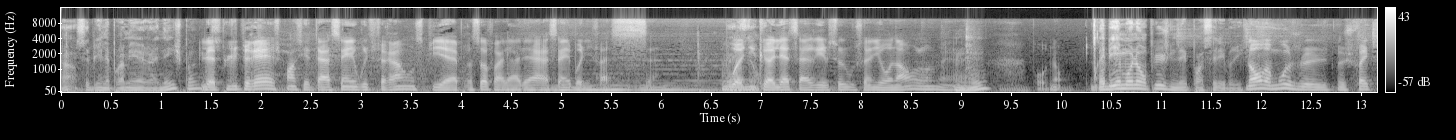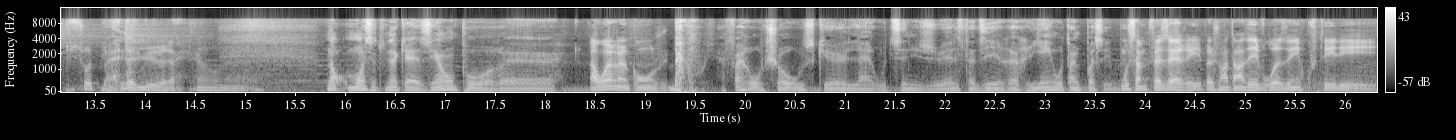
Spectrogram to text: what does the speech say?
Ah, c'est bien la première année, je pense. Le plus près, je pense qu'il était à Saint-Louis-de-France, puis après ça, il fallait aller à Saint-Boniface. Ou à. Nicolette, ça arrive ça, ou Saint-Léonard, là. Mais, Mhm. bon, non. Eh bien, moi non plus, je ne l'ai pas célébré. Non, mais moi, je, je fais plus ça depuis Ben de lurette. Non, moi, c'est une occasion pour euh, Avoir un congé. ben oui, à faire autre chose que la routine usuelle, c'est-à-dire rien autant que possible. Moi, ça me faisait rire, parce que j'entendais les voisins écouter les.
